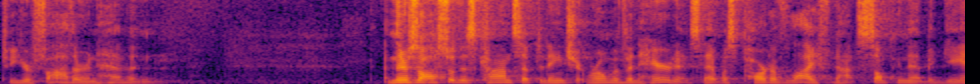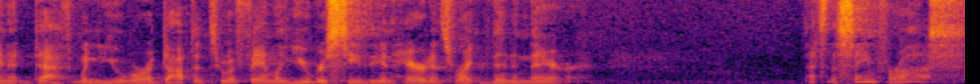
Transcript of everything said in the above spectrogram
to your Father in heaven. And there's also this concept in ancient Rome of inheritance. That was part of life, not something that began at death. When you were adopted to a family, you received the inheritance right then and there. That's the same for us.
